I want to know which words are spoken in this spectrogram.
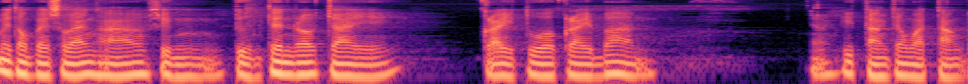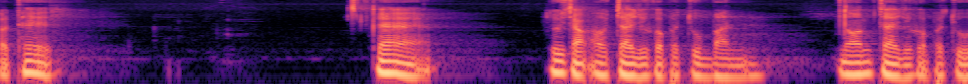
ไม่ต้องไปแสวงหาสิ่งตื่นเต้นเร้าใจ ไกลตัวไกลบ้านที่ต่างจังหวัดต่างประเทศ แค่ รู้จักเอาใจอยู่กับปัจจุบัน น้อมใจอยู่กับปัจจุ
